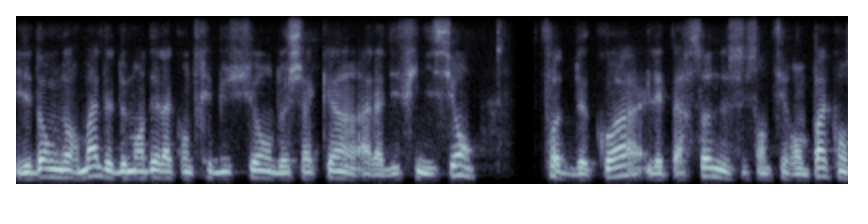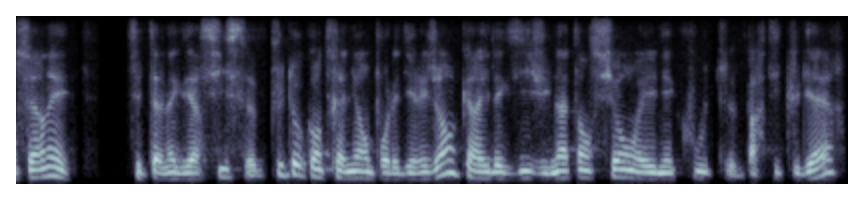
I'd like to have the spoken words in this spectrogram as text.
Il est donc normal de demander la contribution de chacun à la définition, faute de quoi les personnes ne se sentiront pas concernées. C'est un exercice plutôt contraignant pour les dirigeants car il exige une attention et une écoute particulières.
